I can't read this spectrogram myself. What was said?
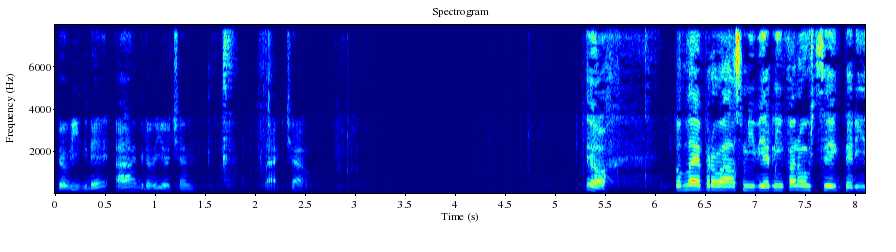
kdo ví kdy a kdo ví o čem. Tak čau. Jo, Tohle je pro vás mý věrný fanoušci, který,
